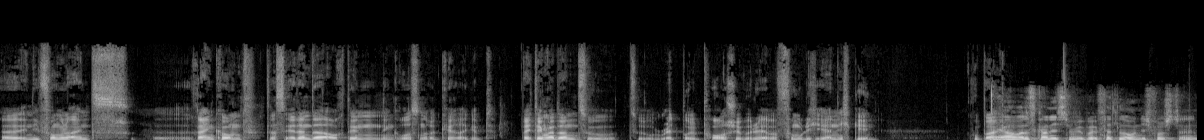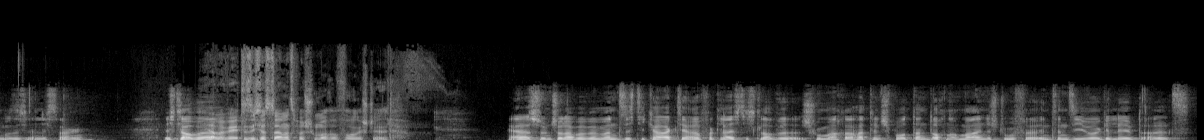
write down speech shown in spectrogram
äh, in die Formel 1 äh, reinkommt, dass er dann da auch den, den großen Rückkehrer gibt. Weil ich denke mal dann zu, zu Red Bull Porsche würde er vermutlich eher nicht gehen. Wobei. Ja, aber das kann ich mir bei Vettel auch nicht vorstellen, muss ich ehrlich sagen. Ich glaube. Ja, aber wer hätte sich das damals bei Schumacher vorgestellt? Ja, das stimmt schon, aber wenn man sich die Charaktere vergleicht, ich glaube, Schumacher hat den Sport dann doch nochmal eine Stufe intensiver gelebt als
